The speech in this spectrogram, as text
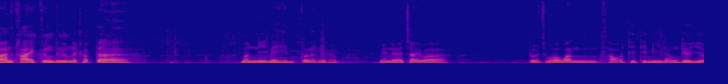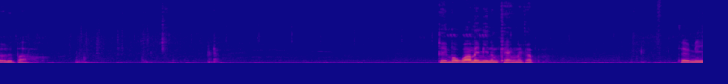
ร้านขายเครื่องดื่มนะครับ แต่วันนี้ไม่เห็นเปิดนะครับ ไม่แน่ใจว่า เปิดเฉพาะวันเสาร์อาทิตย์ที่มีนักท่องเที่ยวเยอะหรือเปล่า แต่บอกว่าไม่มีน้ำแข็งนะครับ แต่มี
